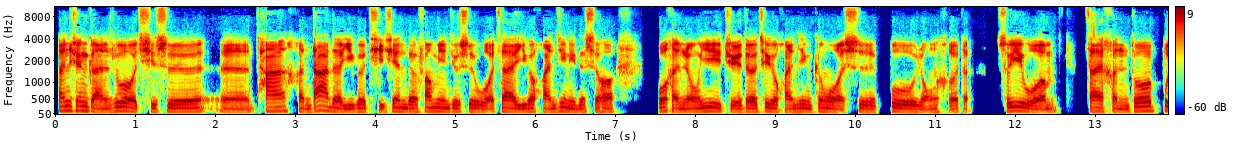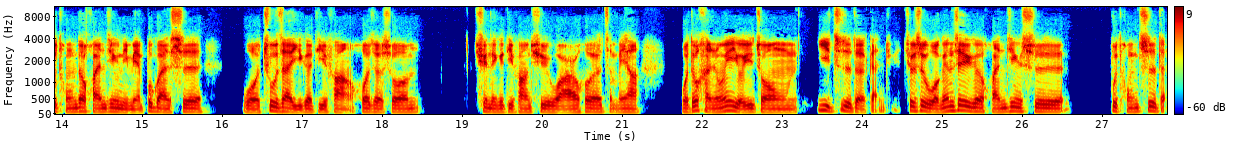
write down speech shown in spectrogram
安全感弱，其实呃，它很大的一个体现的方面就是我在一个环境里的时候，我很容易觉得这个环境跟我是不融合的。所以我在很多不同的环境里面，不管是我住在一个地方，或者说去那个地方去玩或者怎么样。我都很容易有一种异质的感觉，就是我跟这个环境是不同质的。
